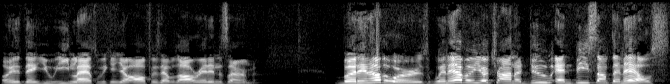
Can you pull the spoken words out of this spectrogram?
or anything you eaten last week in your office. That was already in the sermon. But in other words, whenever you're trying to do and be something else,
